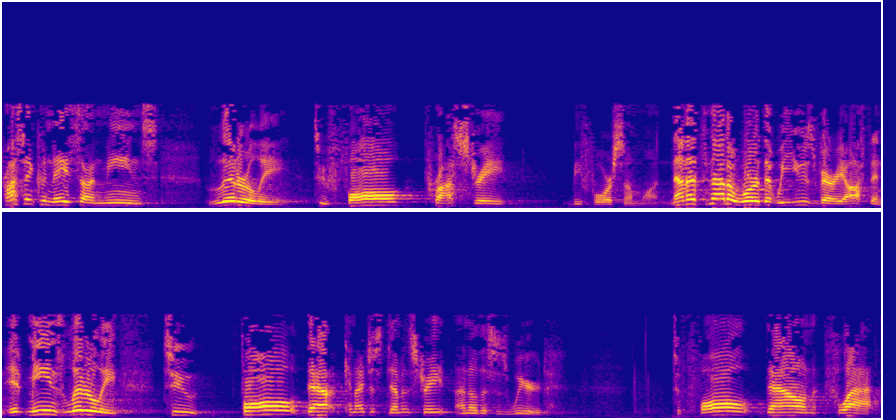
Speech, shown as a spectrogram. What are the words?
Prosekunesan means literally to fall prostrate before someone. Now that's not a word that we use very often. It means literally to fall down. Can I just demonstrate? I know this is weird. To fall down flat.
